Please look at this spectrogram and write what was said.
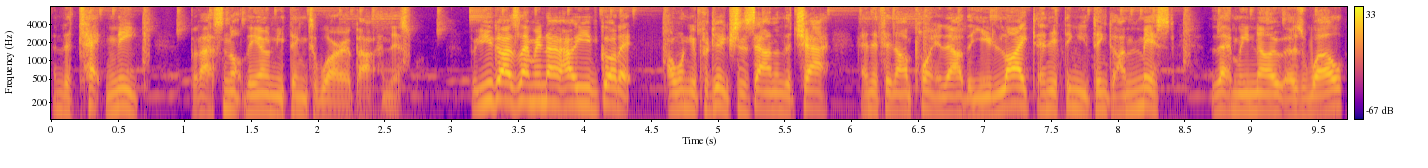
and the technique, but that's not the only thing to worry about in this one. But you guys let me know how you've got it. I want your predictions down in the chat. Anything I pointed out that you liked, anything you think I missed, let me know as well.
